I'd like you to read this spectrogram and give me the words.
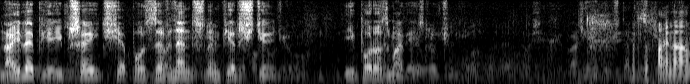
Najlepiej przejdź się po zewnętrznym pierścieniu i porozmawiaj z ludźmi. Bardzo fajna.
